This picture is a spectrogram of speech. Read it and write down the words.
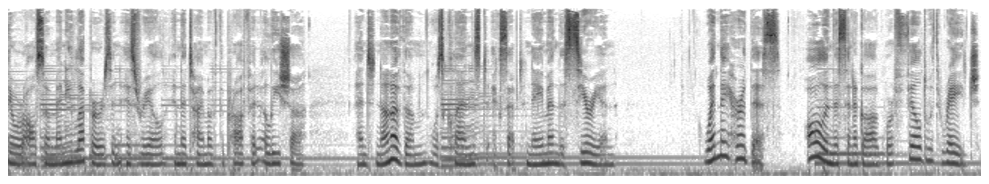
There were also many lepers in Israel in the time of the prophet Elisha, and none of them was cleansed except Naaman the Syrian. When they heard this, all in the synagogue were filled with rage.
